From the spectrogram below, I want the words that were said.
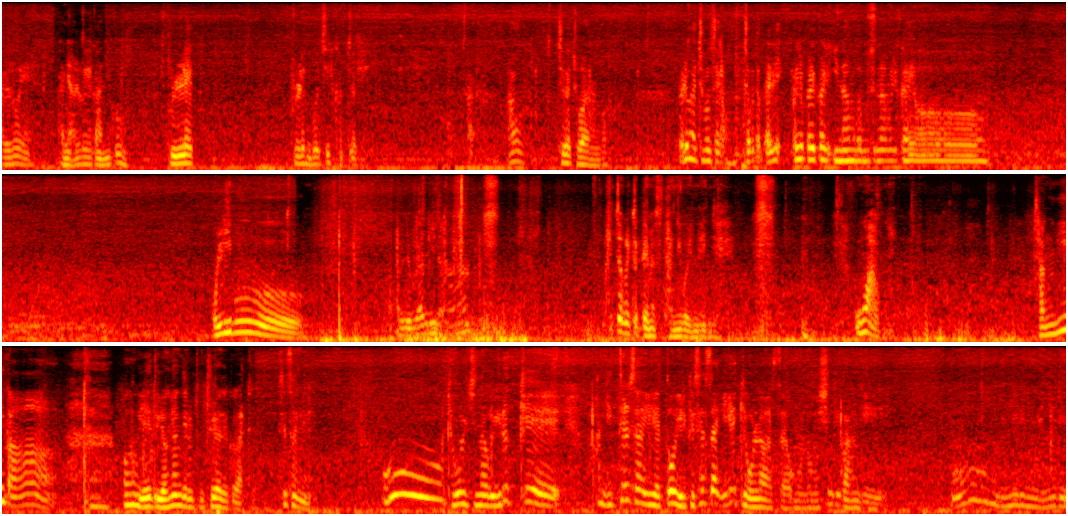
알로에 아니 알로에가 아니고 블랙 블랙 뭐지 갑자기 아, 아우 제가 좋아하는 거 빨리 맞춰보세요. 저보다 빨리 빨리 빨리 빨리. 이 나온 거 무슨 나물까요? 올리브. 올리브 알리나 훌쩍훌쩍 대면서 다니고 있네 이제. 우와 장미가 어, 얘도 영양제를 좀 줘야 될 것 같아 세상에. 오 겨울 지나고 이렇게 한 이틀 사이에 또 이렇게 새싹이 이렇게 올라왔어요. 너무 신기한 게 오, 웬일이니 웬일이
